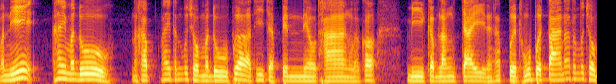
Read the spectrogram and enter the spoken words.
วันนี้ให้มาดู นะครับ ให้ท่านผู้ชมมาดูเพื่อที่จะเป็นแนวทางแล้วก็มีกำลังใจนะครับ เปิดหูเปิดตานะท่านผู้ชม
